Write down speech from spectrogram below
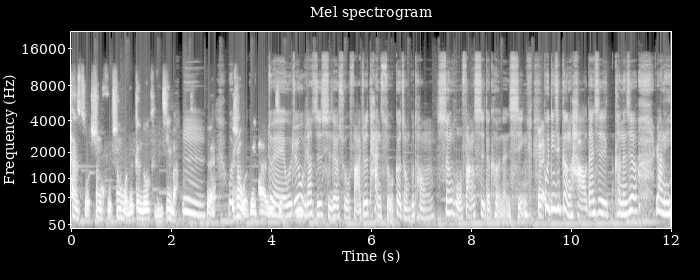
探索生活生活的更多可能性吧。嗯，对，这是我对他的理解。对，我觉得我比较支持这个说法，嗯、就是探索各种不同生活方式的可能性。对，不一定是更好，但是可能是让你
